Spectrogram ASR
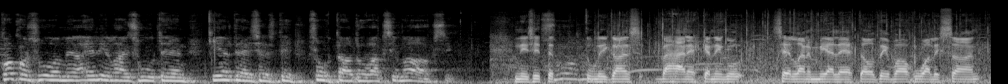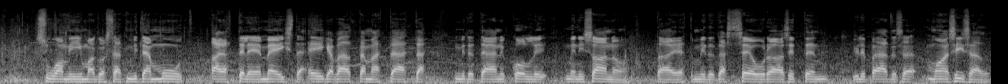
koko Suomea erilaisuuteen kielteisesti suhtautuvaksi maaksi. Niin sitten tuli myös vähän ehkä niinku sellainen mieleen, että oltiin vaan huolissaan Suomi-imagosta, että mitä muut ajattelee meistä, eikä välttämättä, että mitä tämä nyt Kolli meni sanoa, tai että mitä tässä seuraa sitten ylipäätänsä maan sisällä.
